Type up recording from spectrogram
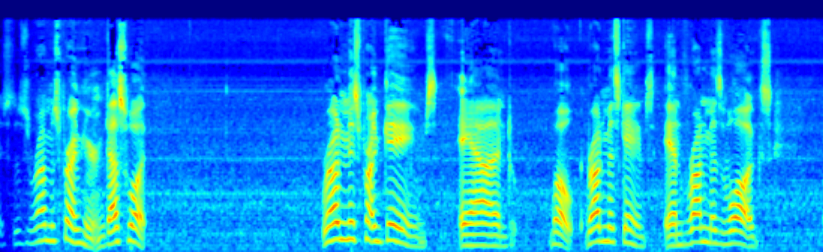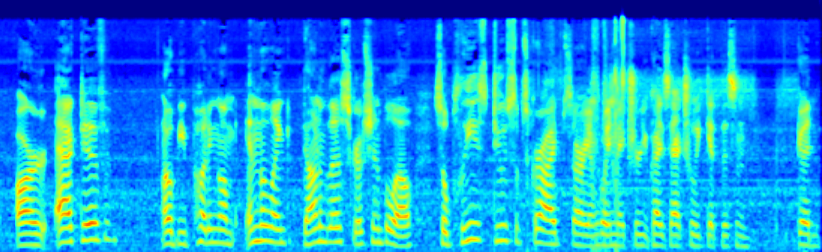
Guys, this is Rodimus Prime here, and guess what? Rodimus Prime Games and, well, Rodimus Games and Rodimus Vlogs are active. I'll be putting them in the link down in the description below. So please do subscribe. Sorry, I'm going to make sure you guys actually get this in good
